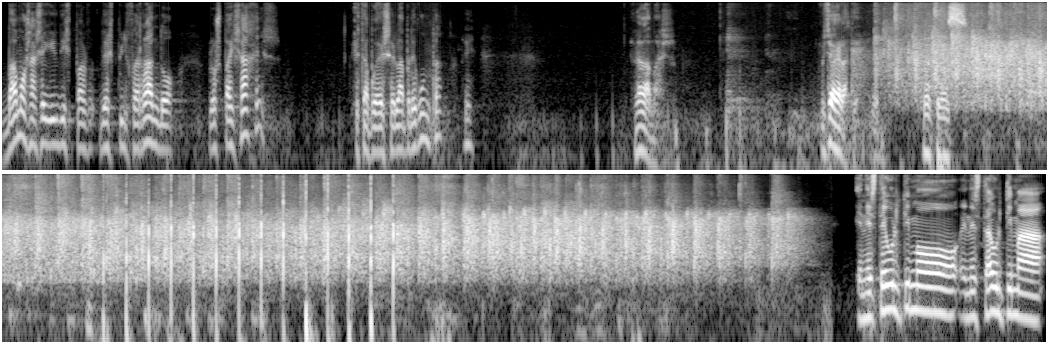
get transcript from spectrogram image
¿Vamos a seguir despilfarrando los paisajes? Esta puede ser la pregunta. Nada más. Muchas gracias. Gracias. En, este último, en esta última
